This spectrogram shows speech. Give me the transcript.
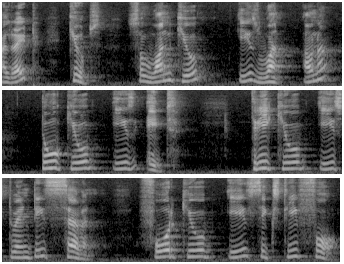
I write cubes so one cube is one అవునా? Two cube is eight 3 cube is 27, 4 cube is 64,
